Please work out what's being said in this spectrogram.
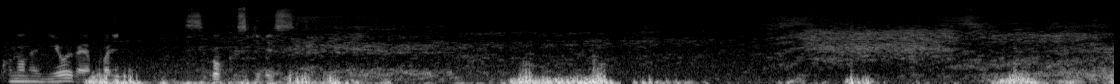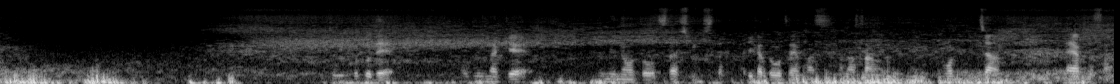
このね、匂いがやっぱりすごく好きです。ということで、こ分だけ海の音をお伝えしました。ありがとうございます。花さん、もっちゃん、あやこさん。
